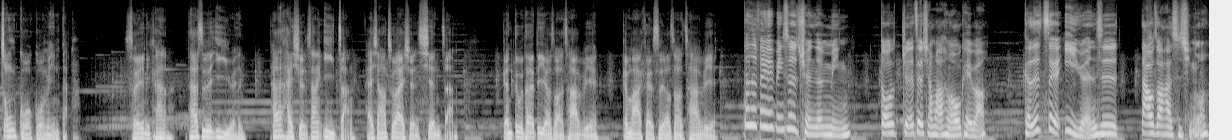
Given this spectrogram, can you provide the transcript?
中国国民党。所以你看他是不是议员？他还选上议长，还想要出来选县长，跟杜特地有什么差别？跟马可仕有什么差别？但是菲律宾是全人民都觉得这个想法很 OK 吧？可是这个议员是大家都知道他的事情吗？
